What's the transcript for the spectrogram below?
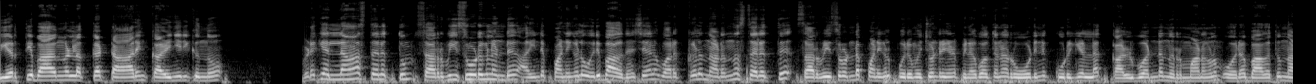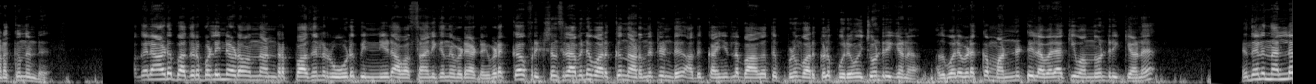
ഉയർത്തിയ ഭാഗങ്ങളിലൊക്കെ ടാറിങ് കഴിഞ്ഞിരിക്കുന്നു. ഇവിടേക്ക് എല്ലാ സ്ഥലത്തും സർവീസ് റോഡുകളുണ്ട് അതിന്റെ പണികൾ ഒരു ഭാഗത്ത്. വെച്ചാൽ വർക്കുകൾ നടന്ന സ്ഥലത്ത് സർവീസ് റോഡിന്റെ പണികൾ പുരോഗമിച്ചുകൊണ്ടിരിക്കുകയാണ്. പിന്നെ അതുപോലെ തന്നെ റോഡിന് കുറുകെയുള്ള കൾവറിന്റെ നിർമ്മാണങ്ങളും ഓരോ ഭാഗത്തും നടക്കുന്നുണ്ട്. അകലാട് ബദർപള്ളിന്റെ അവിടെ വന്ന അണ്ടർപാസിന്റെ റോഡ് പിന്നീട് അവസാനിക്കുന്ന ഇവിടെ ആട്ടെ ഇവിടെയൊക്കെ ഫ്രിക്ഷൻ സ്ലാബിന്റെ വർക്ക് നടന്നിട്ടുണ്ട്. അത് കഴിഞ്ഞിട്ടുള്ള ഭാഗത്ത് ഇപ്പോഴും വർക്കുകൾ പുരോഗമിച്ചുകൊണ്ടിരിക്കുകയാണ് അതുപോലെ ഇവിടെയൊക്കെ മണ്ണിട്ട് ലെവലാക്കി വന്നുകൊണ്ടിരിക്കുകയാണ്. എന്തായാലും നല്ല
